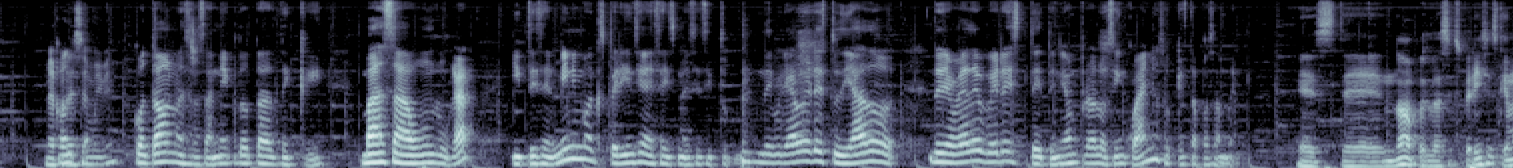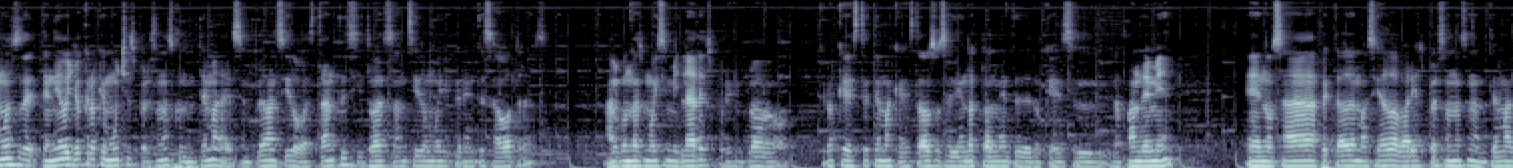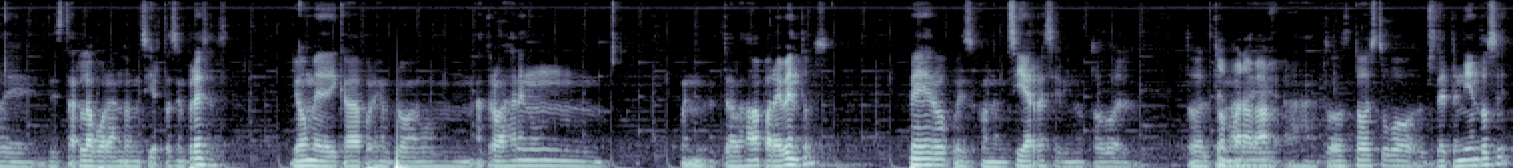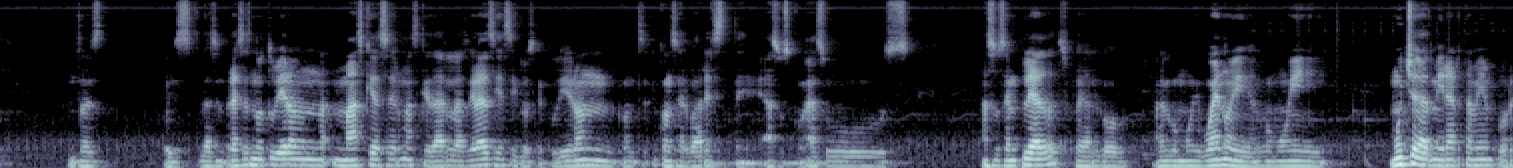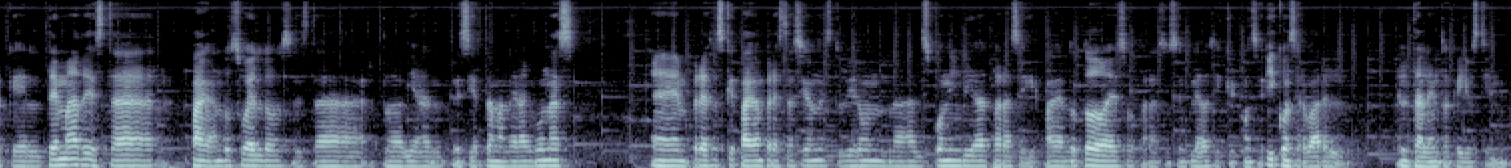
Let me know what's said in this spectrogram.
Me parece muy bien. Contamos nuestras anécdotas de que vas a un lugar y te dicen mínimo experiencia de seis meses y tú debería haber estudiado, debería de haber este, tenido empleo a los cinco años o qué está pasando ahí. Este, no, pues las experiencias que hemos tenido, yo creo que muchas personas con el tema de desempleo han sido bastantes y todas han sido muy diferentes a otras. Algunas muy similares, por ejemplo, creo que este tema que ha estado sucediendo actualmente de lo que es la pandemia eh, nos ha afectado demasiado a varias personas en el tema de, estar laborando en ciertas empresas. Yo me dedicaba, por ejemplo, a, a trabajar en un... Bueno, trabajaba para eventos, pero pues con el cierre se vino todo el, todo el Todo tema para de- abajo. ajá, todo, todo estuvo deteniéndose. Entonces, pues las empresas no tuvieron más que hacer más que dar las gracias y los que pudieron con- conservar este, a, sus, a, sus, a sus empleados fue algo, algo muy bueno y algo muy mucho de admirar también porque el tema de estar pagando sueldos, estar todavía de cierta manera algunas eh, empresas que pagan prestaciones tuvieron la disponibilidad para seguir pagando todo eso para sus empleados y, que y conservar el, el talento que ellos tienen.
